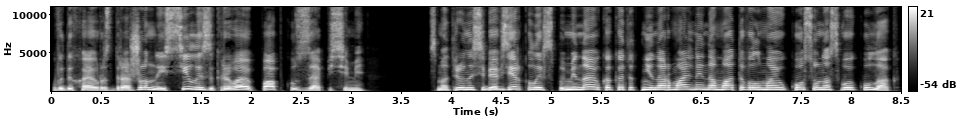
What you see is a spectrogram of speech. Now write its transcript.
Выдыхаю раздраженно силой закрываю папку с записями. Смотрю на себя в зеркало и вспоминаю, как этот ненормальный наматывал мою косу на свой кулак.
